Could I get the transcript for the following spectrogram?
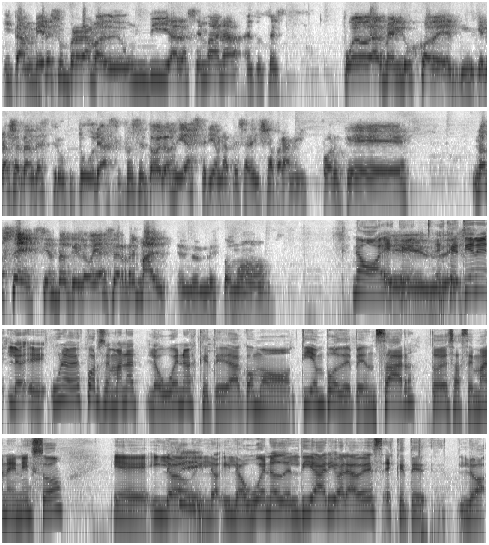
Y también es un programa de un día a la semana, entonces puedo darme el lujo de que no haya tanta estructura. Si fuese todos los días sería una pesadilla para mí. Porque, no sé, siento que lo voy a hacer re mal, ¿entendés? Como... No, es que, Eh, es que es- tiene, eh, una vez por semana, lo bueno es que te da como tiempo de pensar toda esa semana en eso. Eh, y, lo, Sí. y, lo, y lo bueno del diario a la vez es que te, lo-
